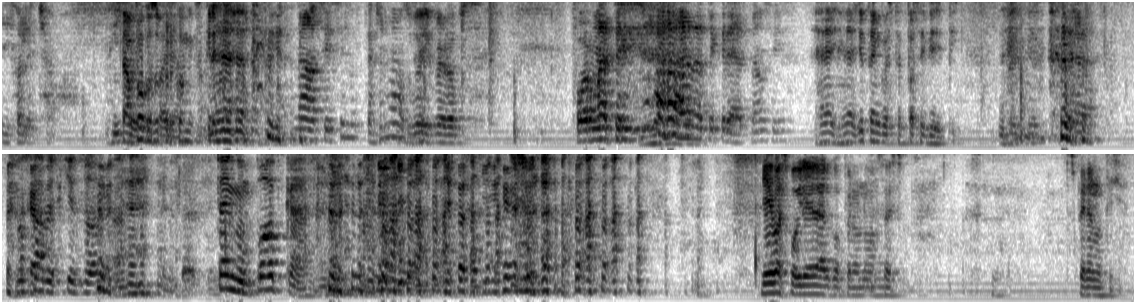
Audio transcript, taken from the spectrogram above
Híjole, chavo. Tampoco Híjole, Super vaya. Comics, creo. No, sí, sí los tenemos, güey, pero pues. Fórmate. no te creas, ¿no? Sí. Yo tengo este pase VIP. sí, sí. No sabes quién soy. Tengo un podcast. Ya estás aquí. Ya iba a spoiler algo, pero no, o sea, es- es- espera noticias.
